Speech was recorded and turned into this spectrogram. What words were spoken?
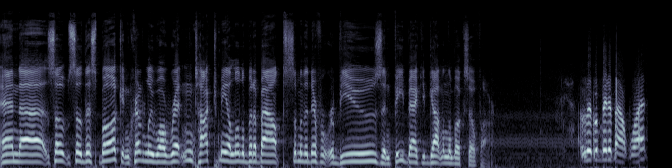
And uh, so, so this book, incredibly well written. Talk to me a little bit about some of the different reviews and feedback you've gotten on the book so far. A little bit about what?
